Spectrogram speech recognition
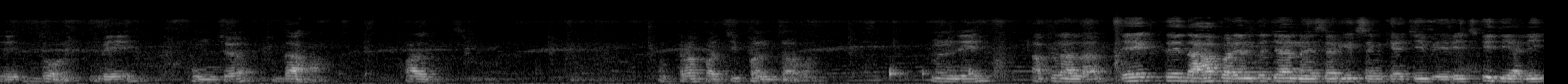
एक दोन बे पंच दहा. पाच. अकरा पाचशे पंचावन्न. म्हणजे आपल्याला एक ते दहा पर्यंतच्या नैसर्गिक संख्याची बेरीज किती आली?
